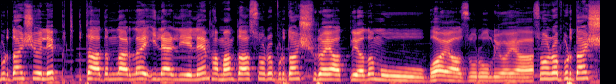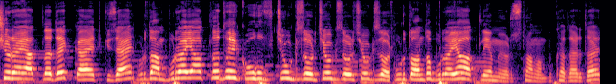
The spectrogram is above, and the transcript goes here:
Buradan şöyle pıt pıt adımlarla ilerleyelim. Tamam daha sonra buradan şuraya atlayalım. Oo bayağı zor oluyor ya. Sonra buradan şuraya atladık. Gayet güzel. Buradan buraya atladık. Of çok zor çok zor çok zor. Buradan da buraya atlayamıyoruz. Tamam bu kadar da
